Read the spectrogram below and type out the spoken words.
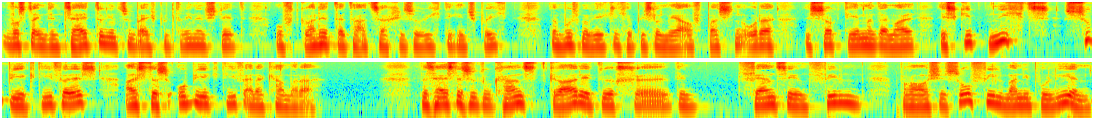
was da in den Zeitungen zum Beispiel drinnen steht, oft gar nicht der Tatsache so richtig entspricht, da muss man wirklich ein bisschen mehr aufpassen. Oder es sagt jemand einmal, es gibt nichts Subjektiveres als das Objektiv einer Kamera. Das heißt also, du kannst gerade durch äh, den Fernseh- und Filmbranche so viel manipulieren.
